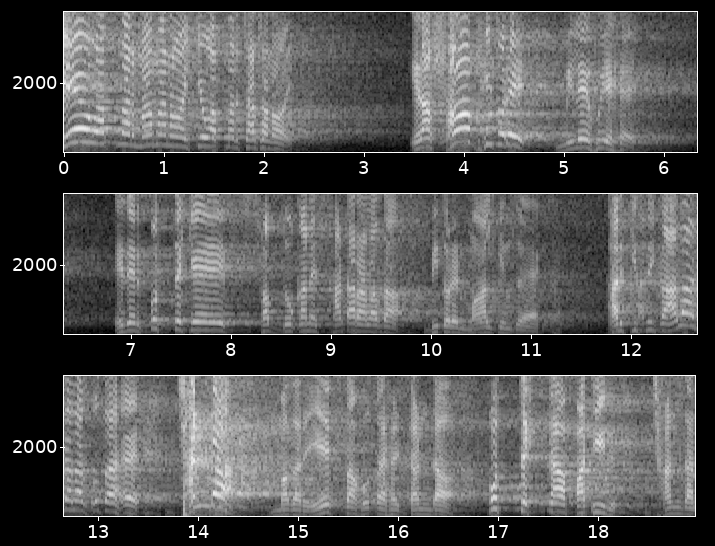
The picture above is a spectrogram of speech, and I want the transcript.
কেউ আপনার মামা নয়, কেউ আপনার চাচা নয়। এরা সব ভিতরে মিলে হুয়ে হ্যাঁ এদের প্রত্যেকের সব দোকানে সাটার আলাদা, ভিতরের মাল কিন্তু এক। हर किसी का अलग अलग होता है झंडा मगर एक सा होता है डंडा প্রত্যেকটা পার্টির ঝান্ডার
